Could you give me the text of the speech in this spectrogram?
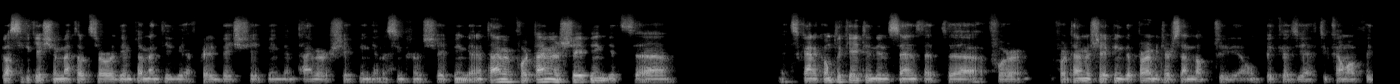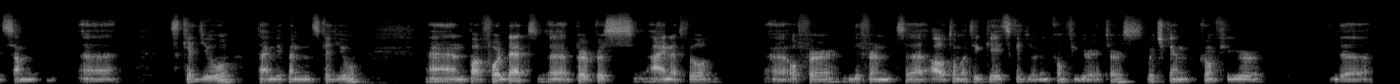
classification methods are already implemented. We have credit-based shaping and time-aware shaping and asynchronous shaping. And a timer for time-aware shaping, it's uh, it's kind of complicated in the sense that uh, for for time-aware shaping, the parameters are not trivial because you have to come up with some uh, schedule, time-dependent schedule. And but for that uh, purpose, INET will uh, offer different uh, automatic gate scheduling configurators, which can configure the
